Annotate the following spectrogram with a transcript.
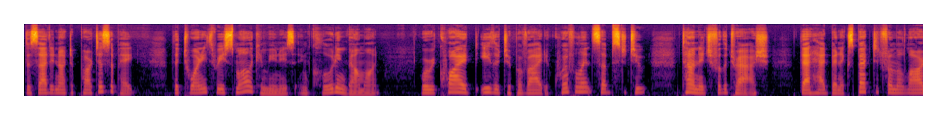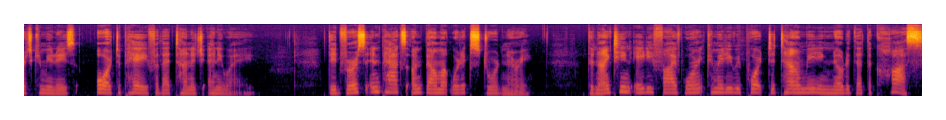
decided not to participate, the 23 smaller communities, including Belmont, were required either to provide equivalent substitute tonnage for the trash that had been expected from the large communities or to pay for that tonnage anyway. The adverse impacts on Belmont were extraordinary. The 1985 Warrant Committee report to town meeting noted that the costs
